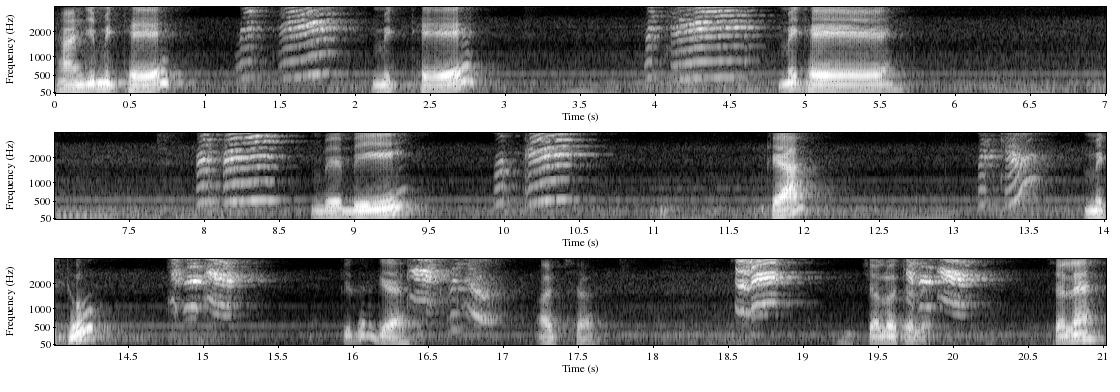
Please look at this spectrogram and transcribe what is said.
हाँ जी, मिठे। मिठे। मिठे। बेबी। क्या? मिठू? किधर गया? अच्छा। चलो, चले। चलें।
